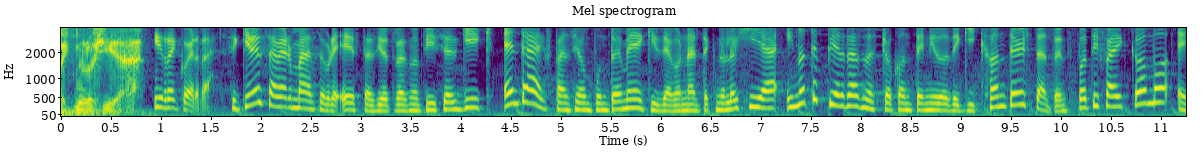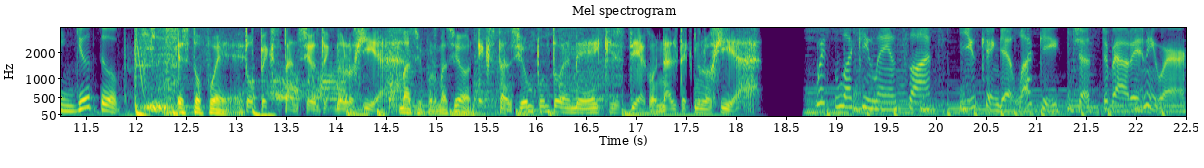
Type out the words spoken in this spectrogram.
Tecnología. Y recuerda, si quieres saber más sobre estas y otras noticias geek, entra a expansión.mx diagonal tecnología y no te pierdas nuestro contenido de Geek Hunters tanto en Spotify como en YouTube. Esto fue Top Expansión Tecnología. Más información, expansión.mx diagonal tecnología. With Lucky Land slots, you can get lucky just about anywhere.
